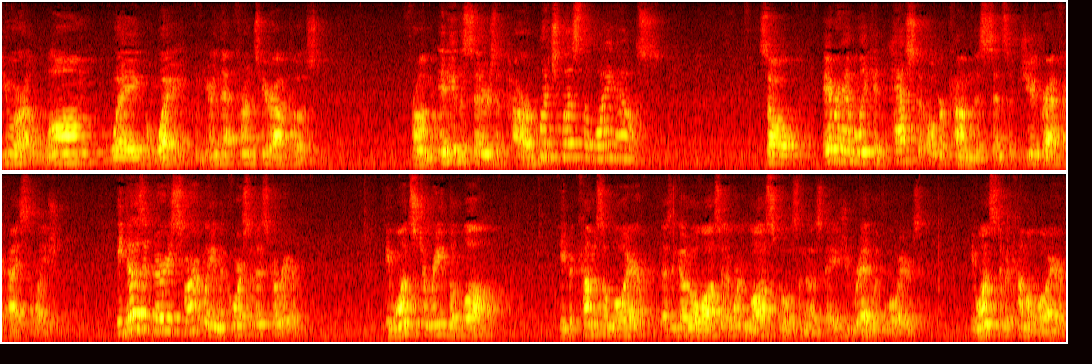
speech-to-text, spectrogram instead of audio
you are a long way away when you're in that frontier outpost from any of the centers of power, much less the White House. So Abraham Lincoln has to overcome this sense of geographic isolation. He does it very smartly in the course of his career. He wants to read the law. He becomes a lawyer, doesn't go to a law school. There weren't law schools in those days. You read with lawyers. He wants to become a lawyer.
